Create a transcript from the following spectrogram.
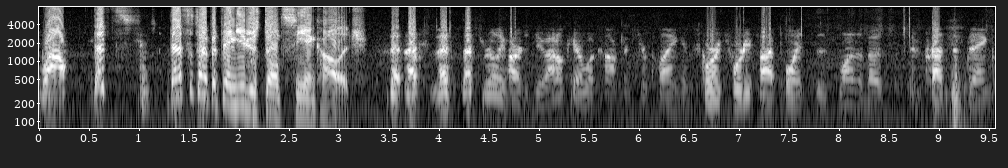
Wow. That's that's the type of thing you just don't see in college. That, that's that's that's really hard to do. I don't care what conference you're playing, and scoring 45 points is one of the most impressive things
